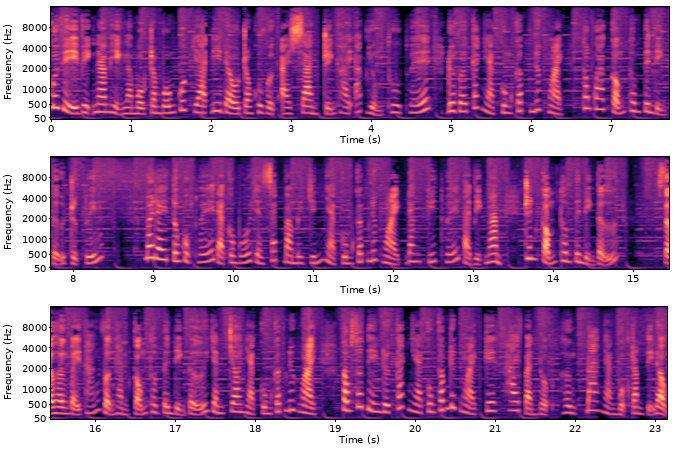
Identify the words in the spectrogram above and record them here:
Thưa quý vị, Việt Nam hiện là một trong bốn quốc gia đi đầu trong khu vực ASEAN triển khai áp dụng thu thuế đối với các nhà cung cấp nước ngoài thông qua cổng thông tin điện tử trực tuyến. Mới đây, Tổng cục Thuế đã công bố danh sách 39 nhà cung cấp nước ngoài đăng ký thuế tại Việt Nam trên cổng thông tin điện tử. Sau hơn 7 tháng vận hành cổng thông tin điện tử dành cho nhà cung cấp nước ngoài, tổng số tiền được các nhà cung cấp nước ngoài kê khai và nộp hơn 3.100 tỷ đồng.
